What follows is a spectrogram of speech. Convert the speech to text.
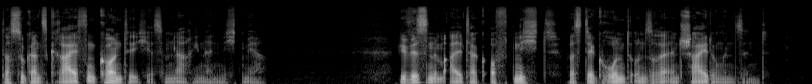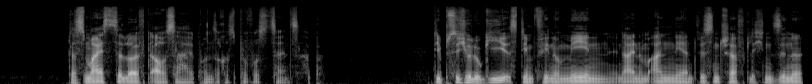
Doch so ganz greifen konnte ich es im Nachhinein nicht mehr. Wir wissen im Alltag oft nicht, was der Grund unserer Entscheidungen sind. Das meiste läuft außerhalb unseres Bewusstseins ab. Die Psychologie ist dem Phänomen in einem annähernd wissenschaftlichen Sinne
